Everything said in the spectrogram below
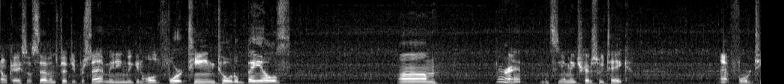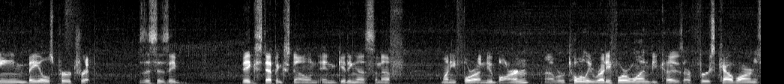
Okay, so 7's 50%, meaning we can hold 14 total bales. Um, alright. Let's see how many trips we take. At 14 bales per trip. This is a big stepping stone in getting us enough money for a new barn. Uh, we're totally ready for one because our first cow barn is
